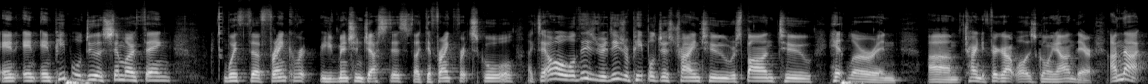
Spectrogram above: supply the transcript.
And, and, and people do a similar thing with the Frankfurt, you mentioned justice, like the Frankfurt School, like say, oh, well, these are, these are people just trying to respond to Hitler and um, trying to figure out what was going on there. I'm not,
